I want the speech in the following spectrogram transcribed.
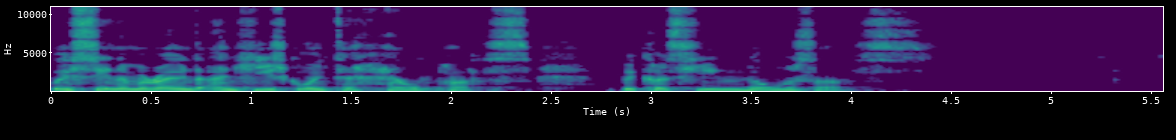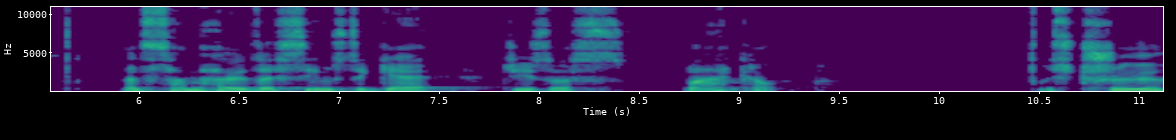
We've seen him around and he's going to help us because he knows us. And somehow this seems to get Jesus back up. It's true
